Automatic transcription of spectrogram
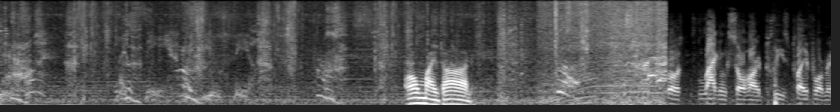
Now, let's see how you feel. Oh my god. Bro, it's lagging so hard. Please play for me.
